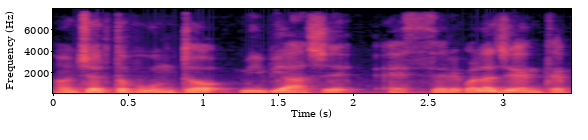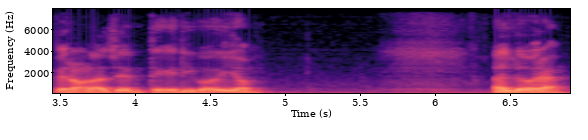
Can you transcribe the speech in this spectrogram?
A un certo punto mi piace essere con la gente, però la gente che dico io. Allora,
